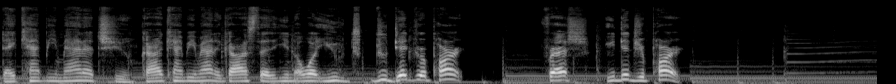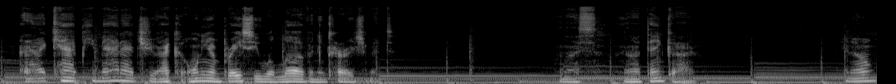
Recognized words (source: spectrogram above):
they can't be mad at you. God can't be mad at God said, you know what, you you did your part. Fresh, you did your part. And I can't be mad at you. I can only embrace you with love and encouragement. And I, and I thank God. You know?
